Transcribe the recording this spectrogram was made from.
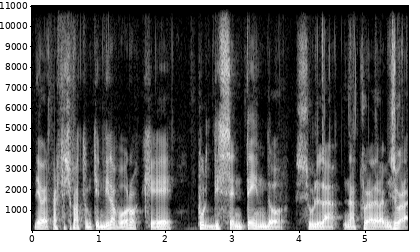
di aver partecipato a un team di lavoro che pur dissentendo sulla natura della misura,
